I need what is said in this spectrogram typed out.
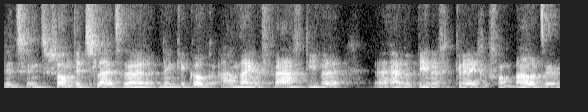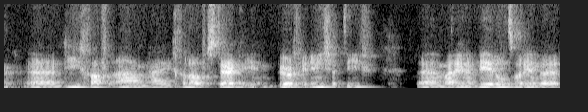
dit is interessant. Dit sluit uh, denk ik ook aan bij een vraag die we uh, hebben binnengekregen van Wouter. Uh, die gaf aan, hij gelooft sterk in burgerinitiatief. maar in een wereld waarin we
